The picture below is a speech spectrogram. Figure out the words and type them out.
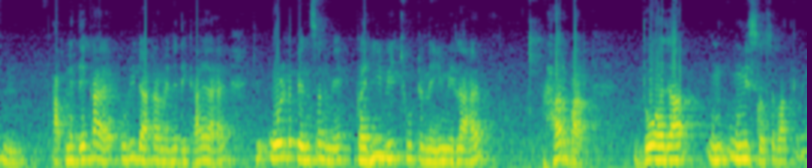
हम्म, आपने देखा है पूरी डाटा मैंने दिखाया है कि ओल्ड पेंशन में कहीं भी छूट नहीं मिला है। हर बार दो हज़ार उन्नीस सौ से बात करें।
